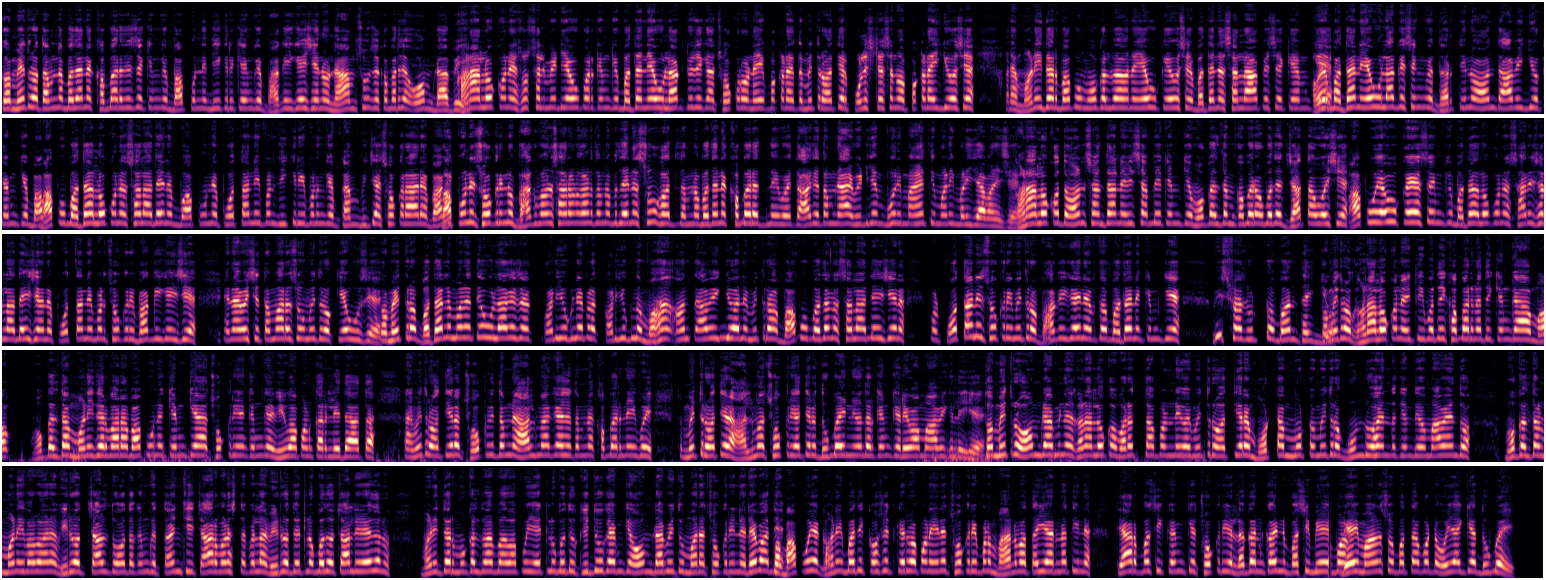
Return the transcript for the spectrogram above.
તો મિત્રો તમને બધાને ખબર જ છે કેમ કે બાપુની દીકરી કેમ કે ભાગી ગઈ છે એનું નામ શું છે ખબર છે? ઓમ ડાભી. ઘણા લોકોને સોશિયલ મીડિયા ઉપર કેમ કે બધાને એવું લાગતું છે કે આ છોકરો નહીં પકડાય. તો મિત્રો અત્યારે પોલીસ સ્ટેશનમાં પકડાઈ ગયો છે અને મણિધર બાપુ મોગલભાઈને એવું કેવું છે બધાને સલાહ આપે છે કેમ કે બધાને એવું લાગે છે કે ધરતીનો અંત આવી ગયો કેમ કે બાપુ બધા લોકોને સલાહ દે ને બાપુને પોતાની પણ દીકરી પણ કે બીજા છોકરા અરે બાપુની છોકરીનું ભાગવાનું સારણ કારણ તમને બધાને શું ખબર? તમને બધાને ખબર જ નહીં હોય તો આજે તમને આ વીડિયો પૂરી માહિતી મળી મળી જવાની છે. ઘણા લોકો તો અનસંધાન હિસાબે કેમ કે મોગલધામ ખબર બધા જતા હોય છે. બાપુ એવું કહે છે કે બધા લોકોને સારી સલાહ દે છે અને પોતાની પણ છોકરી ભાગી ગઈ છે. એના વિશે તમારે શું મિત્રો કેવું છે? તો મિત્રો બધાને મને તેવું લાગે છે કળિયુગ ને કળિયુગનો મહા અંત આવી ગયો અને મિત્રો આ બાપુ બધાને સલાહ દે છે ને પણ પોતાની છોકરી મિત્રો ભાગી ગઈ ને તો બધાને કેમ કે વિશ્વાસ ઉઠતો બંધ થઈ ગયો. મિત્રો ઘણા લોકોને એટલી બધી ખબર નથી કેમ કે આ મોગલધામ મણિધર વાળા બાપુને કેમ કે આ છોકરીને કેમ કે વિવાહ પણ કરી લીધા હતા. અને મિત્રો અત્યારે છોકરી તમને હાલમાં ગયા છે તમને ખબર નહીં ભાઈ તો મિત્રો અત્યારે હાલમાં છોકરી અત્યારે દુબઈની અંદર કેમ કે રહેવામાં આવી ગઈ છે. તો મિત્રો ઓમ ડામીને ઘણા લોકો વરતતા પણ નહીં હોય. મિત્રો અત્યારે મોટામાં મોટો મિત્રો ગુંડો હોય ને તો કેમ દેવામાં આવે ને તો મોગલધામ મણિવાળાનો વિરોધ ચાલતો હતો. કેમ કે ત્રણથી ચાર વર્ષ પહેલાં વિરોધ એટલો બધો ચાલી રહ્યો હતો ને. મણિધર મોગલદ્વાર બાપુએ એટલું બધું કીધું કેમ કે ઓમ ડાબી તું મારા છોકરીને રહેવા દે. બાપુએ ઘણી બધી કોશિશ કરવા પણ એને છોકરી પણ માનવા તૈયાર નથી ને. ત્યાર પછી કેમ કે છોકરીએ લગ્ન કરીને પછી બે બે માણસો બતાવટ હોયા ગયા દુબઈ.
